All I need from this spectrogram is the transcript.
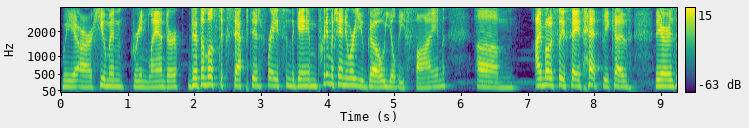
We are human Greenlander. They're the most accepted race in the game. Pretty much anywhere you go, you'll be fine. Um, I mostly say that because there's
